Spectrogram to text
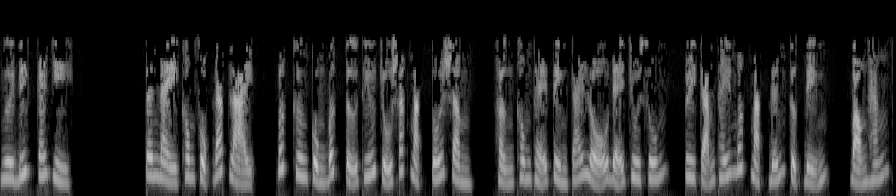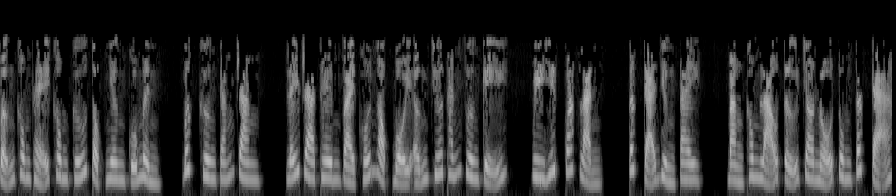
ngươi biết cái gì? Tên này không phục đáp lại, bất khương cùng bất tử thiếu chủ sắc mặt tối sầm, hận không thể tìm cái lỗ để chui xuống, tuy cảm thấy mất mặt đến cực điểm, bọn hắn vẫn không thể không cứu tộc nhân của mình, bất khương cắn răng, lấy ra thêm vài khối ngọc bội ẩn chứa thánh vương kỹ, uy hiếp quát lạnh, tất cả dừng tay, bằng không lão tử cho nổ tung tất cả.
